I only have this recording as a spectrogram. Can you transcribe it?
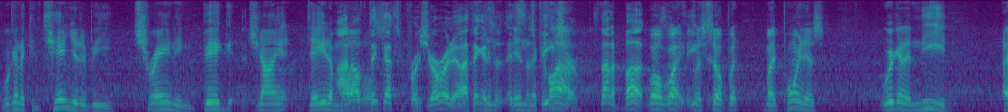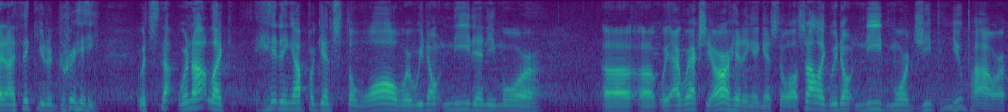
we're going to continue to be training big, giant data models. I don't think that's a pejorative. I think it's in- a, it's a the feature. cloud. It's not a bug. Well, it's right, but so, but my point is, we're going to need, and I think you'd agree, it's not, we're not like hitting up against the wall where we don't need any more, uh, uh, we, we actually are hitting against the wall. It's not like we don't need more GPU power.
